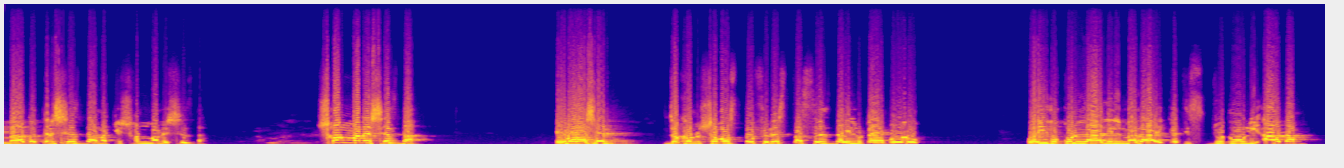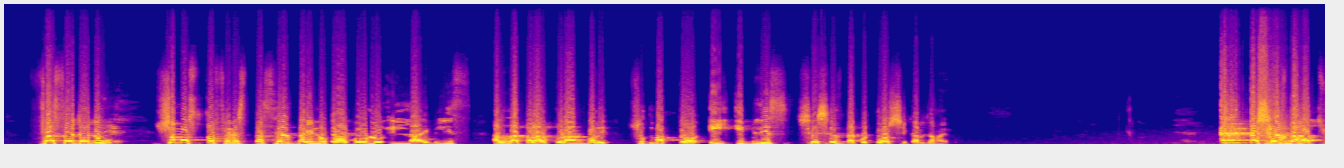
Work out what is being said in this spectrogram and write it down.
ইবাদতের সেজদা নাকি সম্মানের সেজদা? সম্মানের সেজদা। এবার আসেন যখন সমস্ত ফেরেস্তা সেজদায় লুটায় পড়ল সমস্ত ফেরেশতা সেজদায় লুটায় পড়ল, ইল্লা ইবলিস। আল্লাহ কোরআন বলে, শুধুমাত্র এই ইবলিস সে সেজদা করতে অস্বীকার জানাইলো। একটা সেজদা মাত্র,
